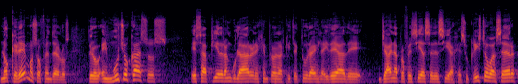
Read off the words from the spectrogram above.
No queremos ofenderlos, pero en muchos casos esa piedra angular, el ejemplo de la arquitectura, es la idea de, ya en la profecía se decía, Jesucristo va a ser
